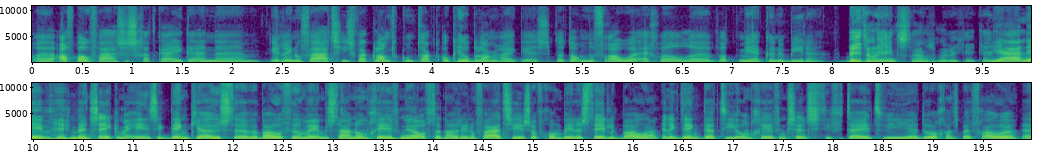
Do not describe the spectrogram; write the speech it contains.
eh, afbouwfases gaat kijken en eh, in renovaties waar klantencontact ook heel belangrijk is, dat dan de vrouwen echt wel wat meer kunnen bieden. Ben je het ermee eens trouwens, Marieke? Kijk. Ja, nee, ik ben het zeker mee eens. Ik denk juist, eh, we bouwen veel meer in bestaande omgevingen. Of dat nou renovatie is of gewoon binnenstedelijk bouwen. En ik denk dat die omgevingssensitiviteit, die eh, doorgaans bij vrouwen, eh,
